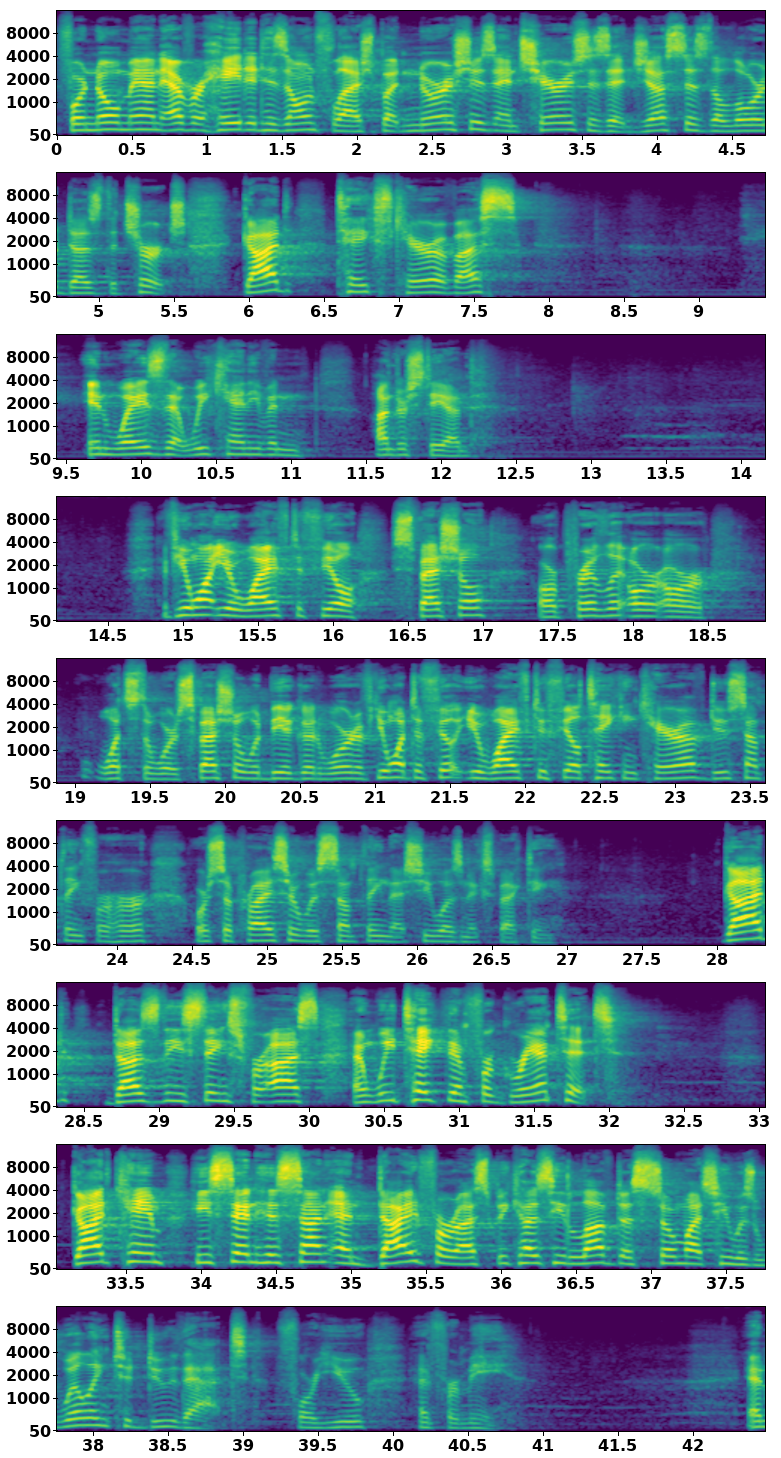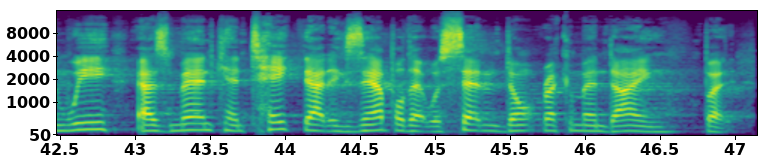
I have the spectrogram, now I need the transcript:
For no man ever hated his own flesh, but nourishes and cherishes it just as the Lord does the church. God takes care of us in ways that we can't even understand. If you want your wife to feel special or privileged, or, or what's the word? Special would be a good word. If you want to feel your wife to feel taken care of, do something for her or surprise her with something that she wasn't expecting. God does these things for us, and we take them for granted. God came, He sent His Son and died for us because He loved us so much, He was willing to do that for you and for me. And we, as men, can take that example that was set and don't recommend dying, but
